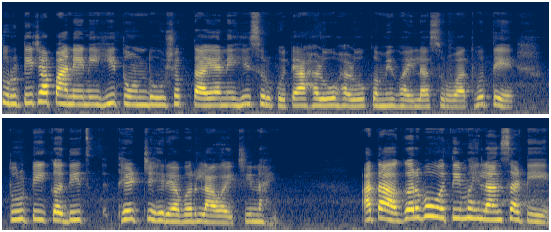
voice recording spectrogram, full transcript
तुरटीच्या पाण्यानेही तोंड धुवू शकता याने ही सुरकुत्या हळूहळू कमी व्हायला सुरुवात होते. तुरटी कधीच थेट चेहऱ्यावर लावायची नाही. आता गर्भवती महिलांसाठी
